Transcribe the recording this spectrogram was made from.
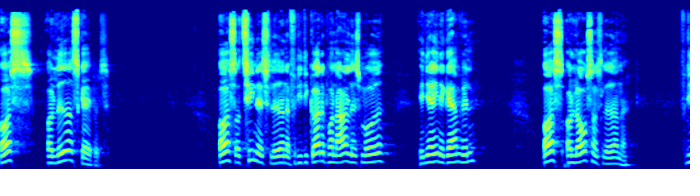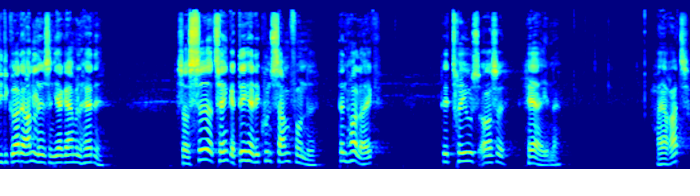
Os og lederskabet. Os og teenagelederne, fordi de gør det på en anderledes måde, end jeg egentlig gerne vil. Os og lovsangslederne, fordi de gør det anderledes, end jeg gerne vil have det. Så at sidde og tænke, at det her det er kun samfundet, den holder ikke. Det trives også herinde. Har jeg ret?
